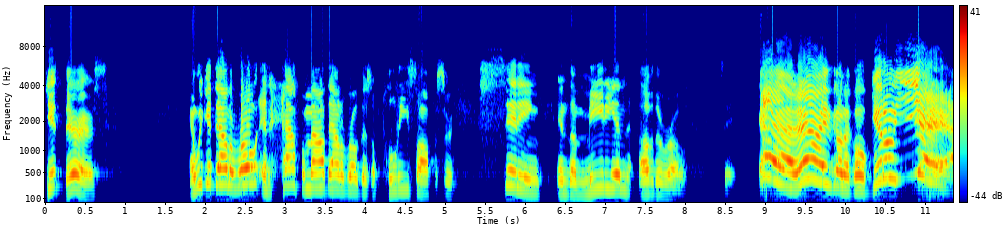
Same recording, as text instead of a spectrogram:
get theirs. And we get down the road, and half a mile down the road, there's a police officer sitting in the median of the road. Say, yeah, now he's to go get him. Yeah.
